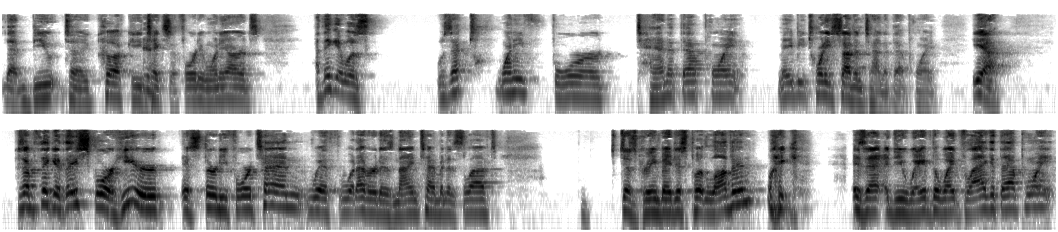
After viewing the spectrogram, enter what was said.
that butte to Cook. He takes it 41 yards. I think it was was that 24 10 at that point, maybe 27 10 at that point. Yeah. Because I'm thinking if they score here, it's 34 10 with whatever it is, nine, 10 minutes left. Does Green Bay just put love in? Like, is that, do you wave the white flag at that point?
